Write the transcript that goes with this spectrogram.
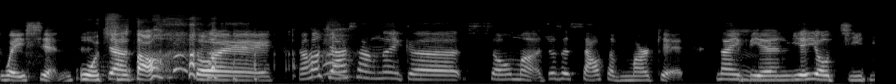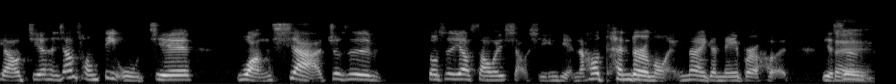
危险。我知道。对。然后加上那个 Soma，就是 South of Market 那一边也有几条街，嗯、很像从第五街往下，就是都是要稍微小心一点。然后 Tenderloin 那一个 neighborhood 也是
